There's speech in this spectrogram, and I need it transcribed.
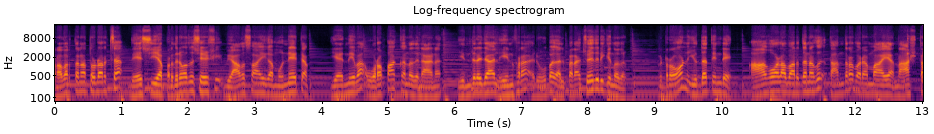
പ്രവർത്തന തുടർച്ച ദേശീയ പ്രതിരോധശേഷി വ്യാവസായിക മുന്നേറ്റം എന്നിവ ഉറപ്പാക്കുന്നതിനാണ് ഇന്ദ്രജാൽ ഇൻഫ്ര രൂപകൽപ്പന ചെയ്തിരിക്കുന്നത്. ഡ്രോൺ യുദ്ധത്തിന്റെ ആഗോള വർധനവ് തന്ത്രപരമായ നാഷ്ട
